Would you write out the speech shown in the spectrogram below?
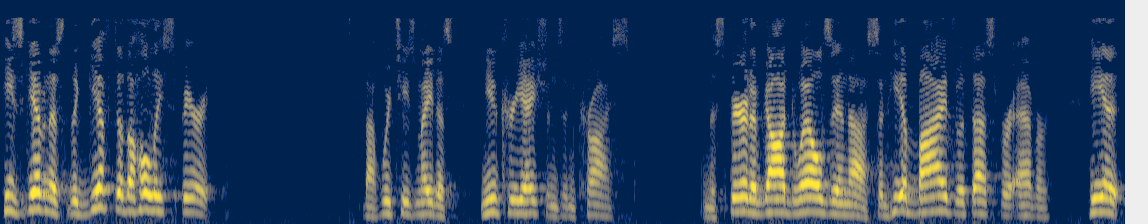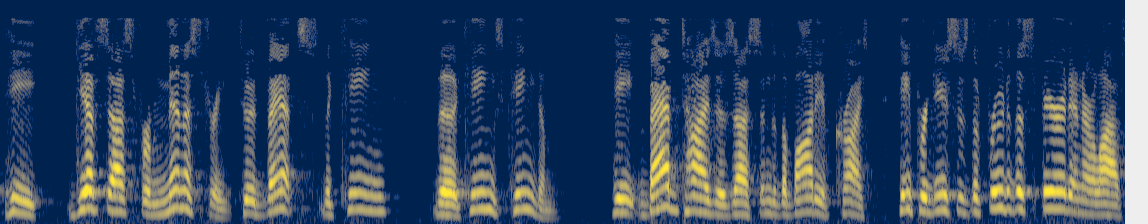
He's given us the gift of the Holy Spirit, by which He's made us new creations in Christ. And the Spirit of God dwells in us, and He abides with us forever. He, he gifts us for ministry to advance the King the King's kingdom. He baptizes us into the body of Christ. He produces the fruit of the Spirit in our lives.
